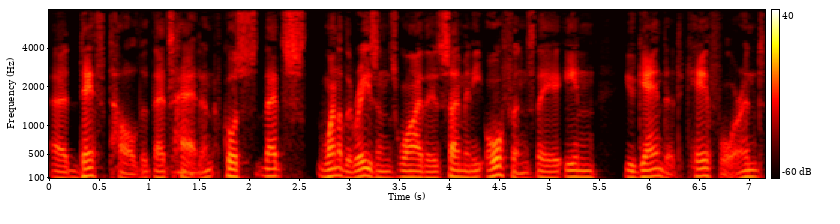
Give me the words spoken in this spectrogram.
uh, death toll that that's had. And of course, that's one of the reasons why there's so many orphans there in Uganda to care for. And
